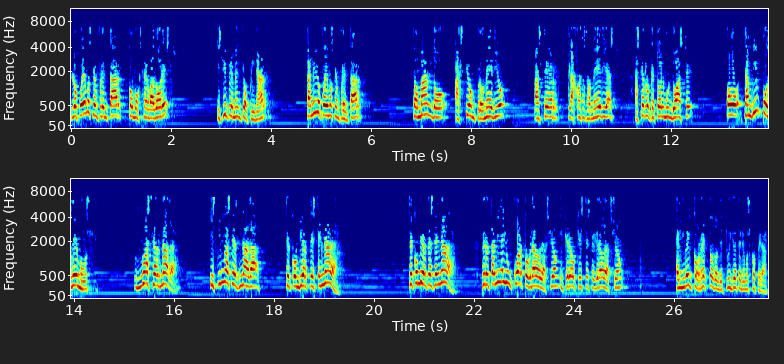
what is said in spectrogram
lo podemos enfrentar como observadores y simplemente opinar. También lo podemos enfrentar tomando acción promedio, hacer las cosas a medias, hacer lo que todo el mundo hace, o también podemos no hacer nada. Y si no haces nada, te conviertes en nada. Te conviertes en nada. Pero también hay un cuarto grado de acción, y creo que este es el grado de acción, el nivel correcto donde tú y yo tenemos que operar.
